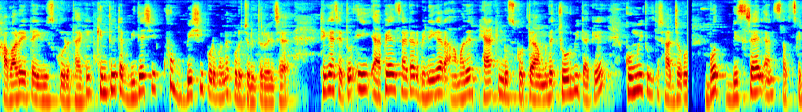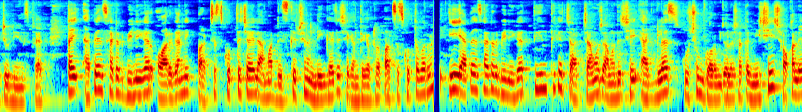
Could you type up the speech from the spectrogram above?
খাবারে এটা ইউজ করে থাকি, কিন্তু এটা বিদেশে খুব বেশি পরিমাণে প্রচলিত রয়েছে। ঠিক আছে? তো এই অ্যাপেল সাইডার ভিনিগার আমাদের ফ্যাট লুজ করতে, আমাদের চর্বিটাকে কমিয়ে তুলতে সাহায্য করে both visceral and subcutaneous fat তাই apple cider vinegar organic purchase করতে চাইলে আমার ডিসক্রিপশনে লিঙ্ক আছে, সেখান থেকে আপনারা পারচেস করতে পারবেন। এই অ্যাপেল সাইডার ভিনিগার তিন থেকে চার চামচ আমাদের সেই এক গ্লাস কুসুম গরম জলের সাথে মিশিয়ে সকালে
